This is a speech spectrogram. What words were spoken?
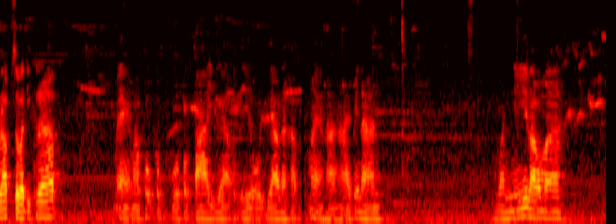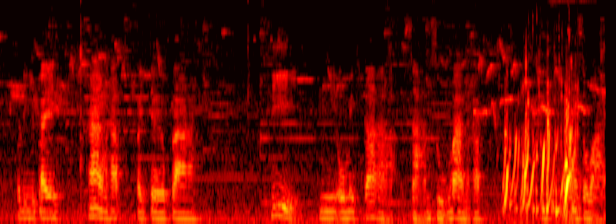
ครับ สวัสดีครับ แม่มาพบกับครัวปลาปาอีกแล้วเดียวอีกแล้วนะครับแม่หาหายไปนาน วันนี้เรามาพอดีไปห้างนะครับ ไปเจอปลา ที่มีโอเมก้า3สูงมากนะครับปลาสวาย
